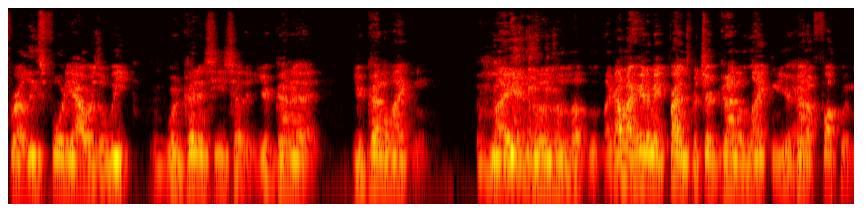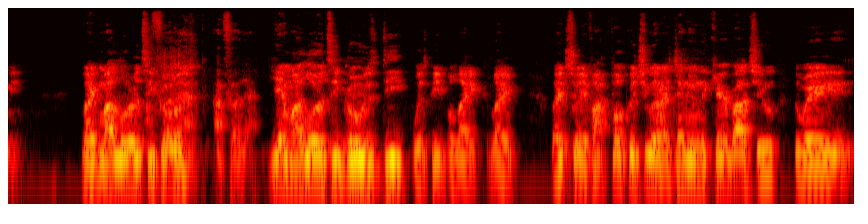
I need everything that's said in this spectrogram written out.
for at least 40 hours a week. We're gonna see each other. You're gonna you're gonna like me. Like like I'm not here to make friends, but you're gonna like me. You're Yeah. gonna fuck with me. Like my loyalty I goes that. I feel that. yeah, my loyalty Mhm. goes deep with people. Like, like, like. So if I fuck with you and I genuinely care about you, the way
